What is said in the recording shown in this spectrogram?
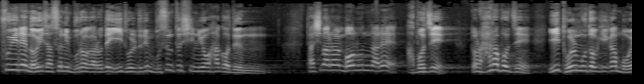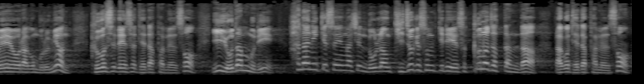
후일에 너희 자손이 물어가로되 이 돌들이 무슨 뜻이뇨 하거든. 다시 말하면 먼 훗날에 아버지 또는 할아버지 이 돌무더기가 뭐예요? 라고 물으면 그것에 대해서 대답하면서 이 요단물이 하나님께서 행하신 놀라운 기적의 손길에 의해서 끊어졌단다 라고 대답하면서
